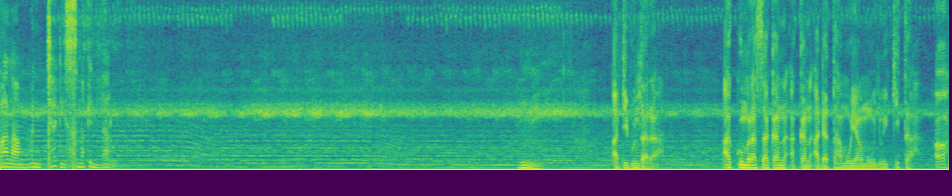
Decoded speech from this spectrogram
Malam menjadi semakin larut. Hmm. Adi Buntara, aku merasakan akan ada tamu yang mengunjungi kita. Ah,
